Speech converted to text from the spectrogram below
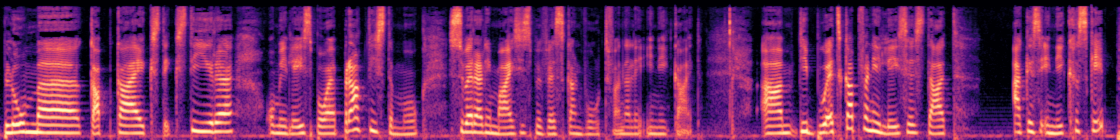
blomme, cupcakes, teksture om die les baie prakties te maak sodat die meisies bewus kan word van hulle uniekheid. Um die boodskap van die les is dat ek is uniek geskep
